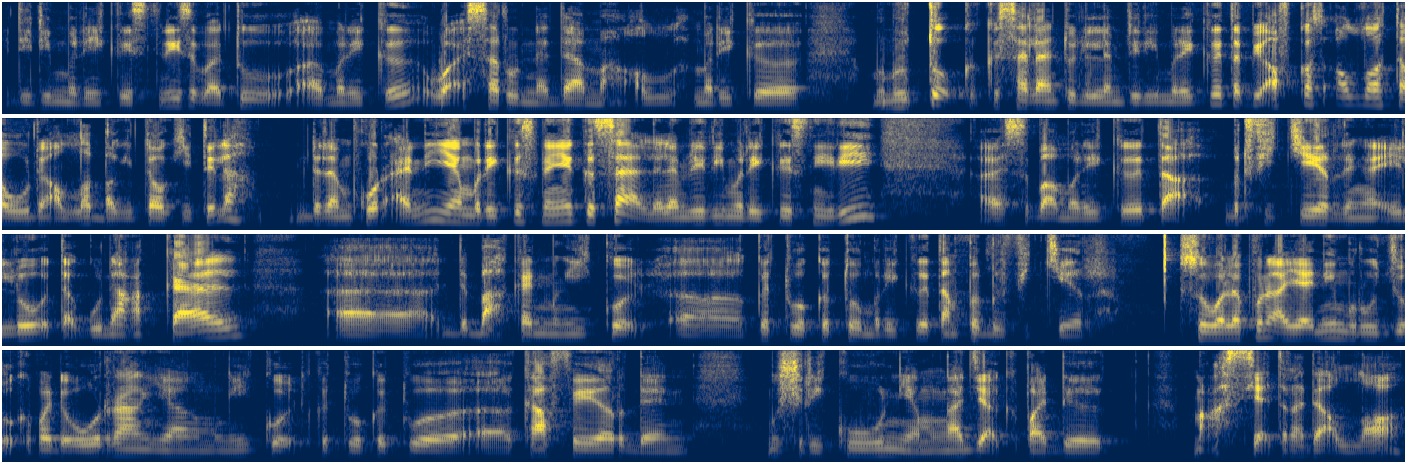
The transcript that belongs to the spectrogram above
diri mereka sendiri sebab tu uh, mereka wa'sarun nadamah. Allah mereka menutup kekesalan tu dalam diri mereka. Tapi of course Allah tahu dan Allah bagi tahu kita lah. Dalam Quran ni yang mereka sebenarnya kesal dalam diri mereka sendiri uh, sebab mereka tak berfikir dengan elok tak guna akal uh, bahkan mengikut uh, ketua-ketua mereka tanpa berfikir. So walaupun ayat ini merujuk kepada orang yang mengikut ketua-ketua uh, kafir dan musyrikun yang mengajak kepada maksiat terhadap Allah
